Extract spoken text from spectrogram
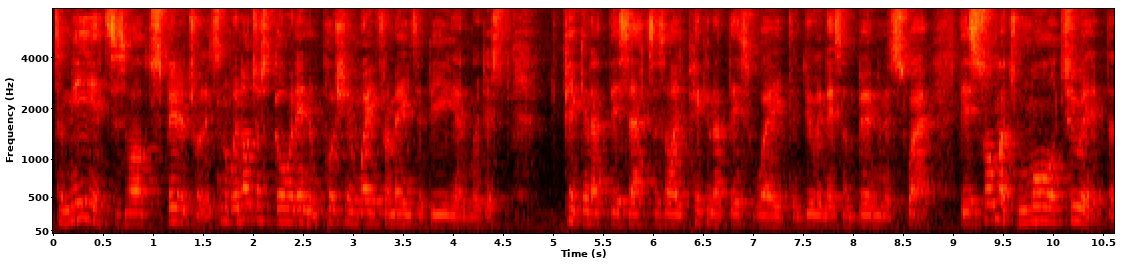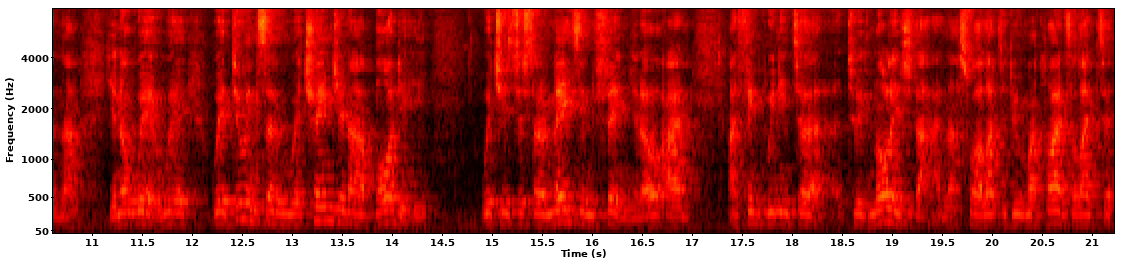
To me, it's about spiritual. It's, we're not just going in and pushing weight from A to B and we're just picking up this exercise, picking up this weight and doing this and burning a sweat. There's so much more to it than that. You know, we're, we're, we're doing something, we're changing our body, which is just an amazing thing, you know, and I think we need to to acknowledge that, and that's what I like to do with my clients. I like to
